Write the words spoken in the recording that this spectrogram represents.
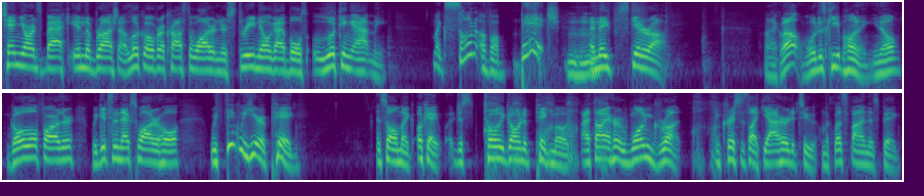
10 yards back in the brush, and I look over across the water, and there's three nilgai bulls looking at me. I'm like, son of a bitch. Mhm. And they skitter off. I'm like, well, we'll just keep hunting, you know, go a little farther. We get to the next water hole. We think we hear a pig. And so I'm like, okay, just totally going to pig mode. I thought I heard one grunt. And Chris is like, yeah, I heard it too. I'm like, let's find this pig.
